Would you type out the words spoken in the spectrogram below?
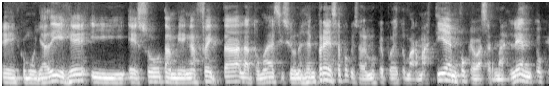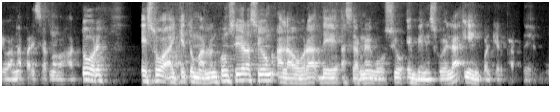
eh, como ya dije, y eso también afecta la toma de decisiones de empresa, porque sabemos que puede tomar más tiempo, que va a ser más lento, que van a aparecer nuevos actores. Eso hay que tomarlo en consideración a la hora de hacer negocio en Venezuela y en cualquier parte del mundo.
